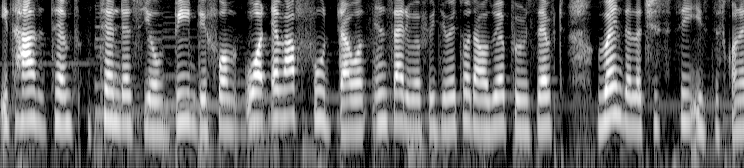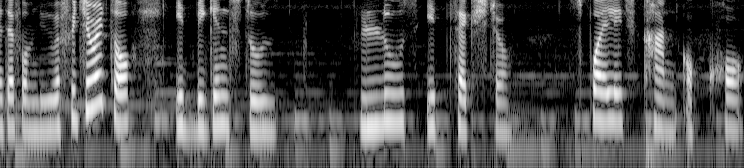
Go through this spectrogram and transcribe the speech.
It has the temp- tendency of being deformed. Whatever food that was inside the refrigerator that was well preserved, when the electricity is disconnected from the refrigerator, it begins to lose its texture. Spoilage can occur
